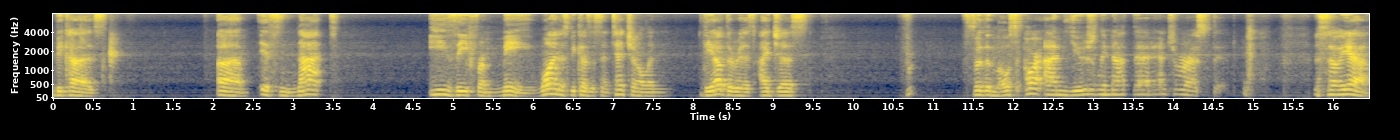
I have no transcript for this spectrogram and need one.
because um, it's not easy for me. One is because it's intentional, and the other is I just, for, for the most part, I'm usually not that interested. so yeah.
